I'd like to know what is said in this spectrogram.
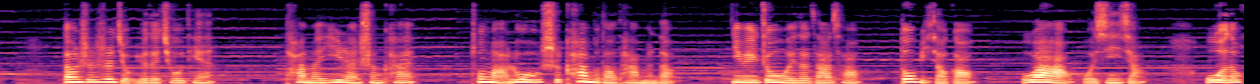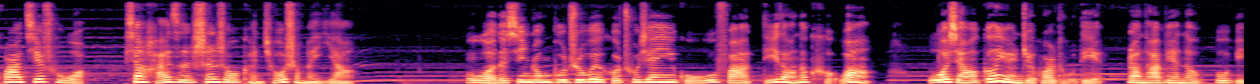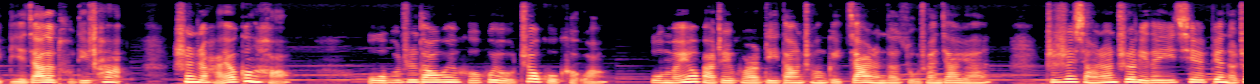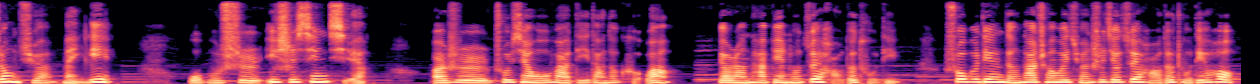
当时是九月的秋天，它们依然盛开。从马路是看不到它们的，因为周围的杂草都比较高。哇！我心想，我的花接触我，像孩子伸手恳求什么一样。我的心中不知为何出现一股无法抵挡的渴望，我想要耕耘这块土地，让它变得不比别家的土地差，甚至还要更好。我不知道为何会有这股渴望。我没有把这块地当成给家人的祖传家园，只是想让这里的一切变得正确、美丽。我不是一时兴起，而是出现无法抵挡的渴望，要让它变成最好的土地。说不定等它成为全世界最好的土地后，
